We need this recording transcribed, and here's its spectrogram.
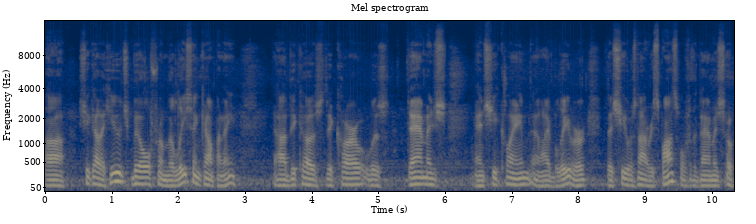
Uh, she got a huge bill from the leasing company uh, because the car was damaged, and she claimed, and I believe her, that she was not responsible for the damage. So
